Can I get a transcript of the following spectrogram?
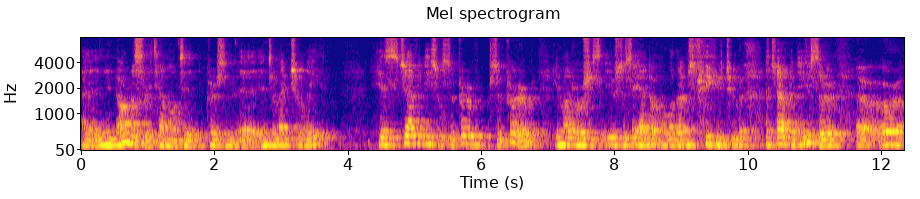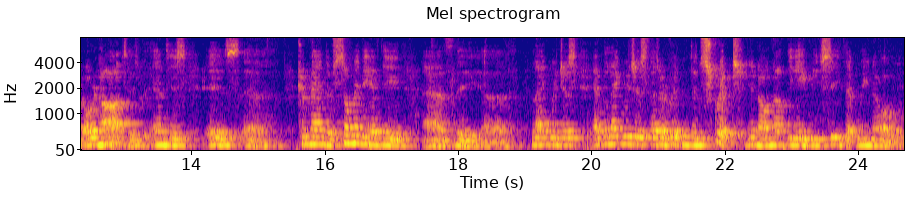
uh, an enormously talented person uh, intellectually. His Japanese was superb. superb. Yamada used to say, I don't know whether I'm speaking to a, Japanese or, or, or not. And his, his uh, command of so many of the, of the uh, languages, and the languages that are written in script, you know, not the ABC that we know.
